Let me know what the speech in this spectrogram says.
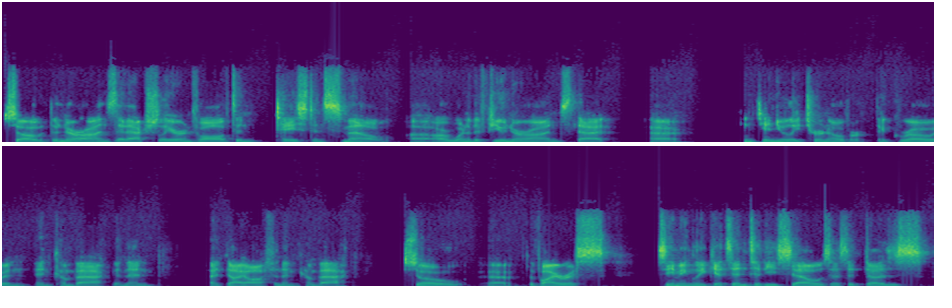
So the neurons that actually are involved in taste and smell uh, are one of the few neurons that uh, continually turn over. They grow and, and come back and then uh, die off and then come back. So uh, the virus seemingly gets into these cells as it does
